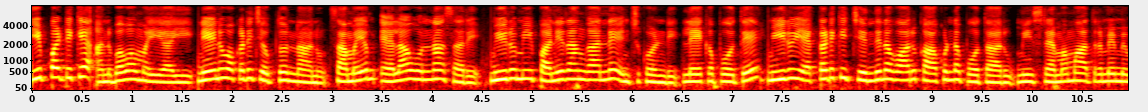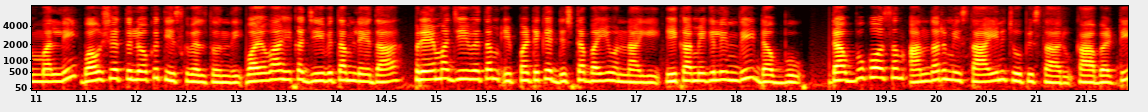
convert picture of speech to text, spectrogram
ఇప్పటికే అనుభవం అయ్యాయి నేను ఒకటి చెప్తున్నాను. సమయం ఎలా ఉన్నా సరే మీరు మీ పని రంగాన్నే ఎంచుకోండి. లేకపోతే మీరు ఎక్కడికి చెందిన వారు కాకుండా పోతారు. మీ శ్రమ మాత్రమే మిమ్మల్ని భవిష్యత్తులోకి తీసుకువెళ్తుంది. వైవాహిక జీవితం లేదా ప్రేమ జీవితం ఇప్పటికే డిస్టర్బ్ అయి ఉన్నాయి. ఇక మిగిలింది డబ్బు. డబ్బు కోసం అందరూ మీ స్థాయిని చూపిస్తారు. కాబట్టి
